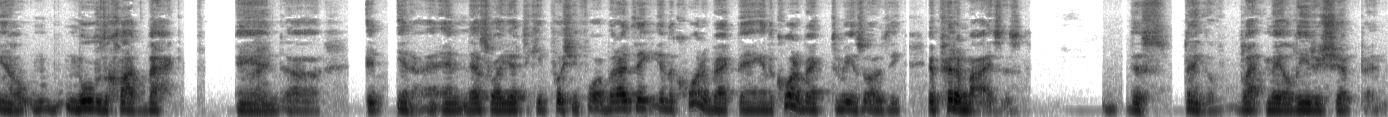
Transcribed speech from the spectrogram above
you know, move the clock back. And, uh, it you know, and that's why you have to keep pushing forward. But I think in the quarterback thing, and the quarterback to me is sort of the epitomizes this thing of black male leadership and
